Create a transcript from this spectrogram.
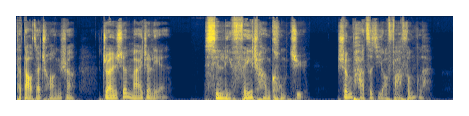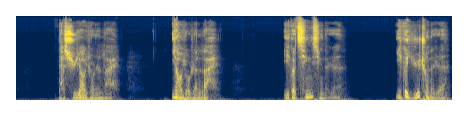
他倒在床上，转身埋着脸，心里非常恐惧，生怕自己要发疯了。他需要有人来，要有人来，一个清醒的人，一个愚蠢的人，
